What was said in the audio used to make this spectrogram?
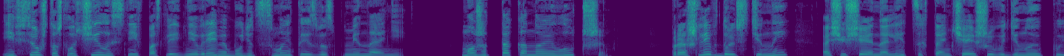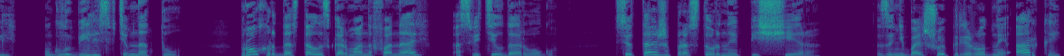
и все, что случилось с ней в последнее время, будет смыто из воспоминаний. Может, так оно и лучше. Прошли вдоль стены, ощущая на лицах тончайшую водяную пыль, углубились в темноту. Прохор достал из кармана фонарь, осветил дорогу. Все та же просторная пещера. За небольшой природной аркой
